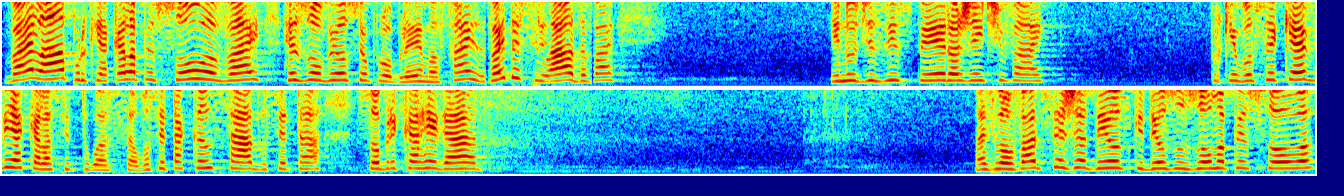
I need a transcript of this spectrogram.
Vai lá, porque aquela pessoa vai resolver o seu problema. Vai, vai desse lado, vai. E no desespero a gente vai. Porque você quer ver aquela situação. Você está cansado, você está sobrecarregado. Mas louvado seja Deus que Deus usou uma pessoa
